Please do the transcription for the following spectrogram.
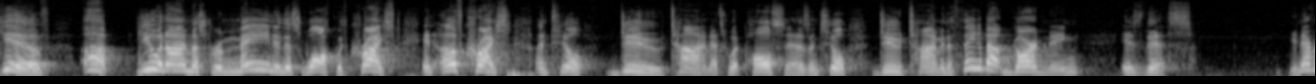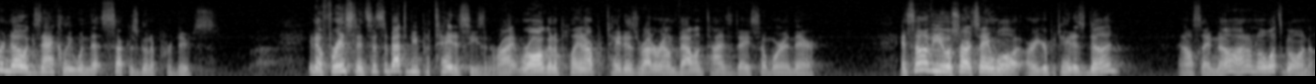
give up. You and I must remain in this walk with Christ and of Christ until due time. That's what Paul says, until due time. And the thing about gardening is this you never know exactly when that sucker's going to produce. You know, for instance, it's about to be potato season, right? We're all going to plant our potatoes right around Valentine's Day, somewhere in there. And some of you will start saying, Well, are your potatoes done? And I'll say, No, I don't know what's going on.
